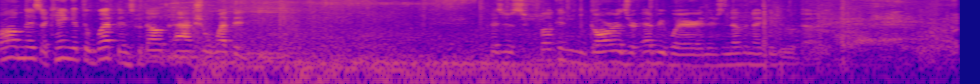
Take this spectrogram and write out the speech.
Problem is, I can't get the weapons without the actual weapon. Because there's fucking guards are everywhere and there's nothing I can do about it.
